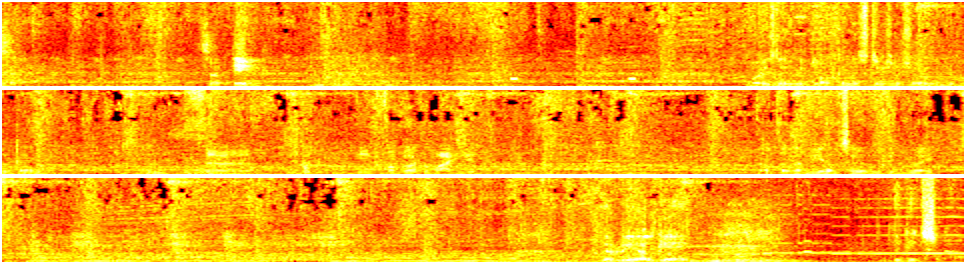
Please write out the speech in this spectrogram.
sir. Sir, take. Why is every clock in the station showing a different time? Hmm? Sir, we forgot to wind it. Now that I'm here, I'll right. The real game begins now.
